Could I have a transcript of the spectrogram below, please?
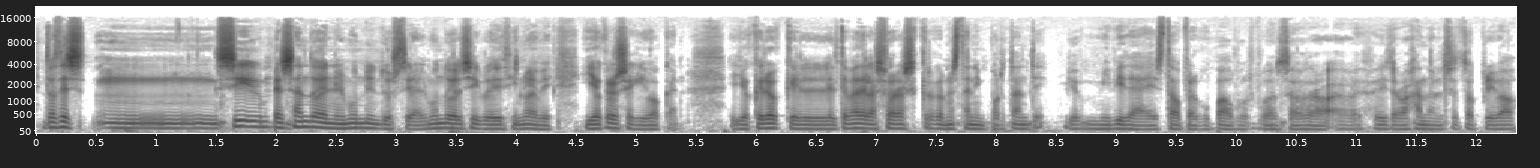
Entonces, mmm, siguen pensando en el mundo industrial, el mundo del siglo XIX, y yo creo se equivocan. Y yo creo que el, tema de las horas creo que no es tan importante. Yo en mi vida he estado preocupado por, por trabajando en el sector privado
